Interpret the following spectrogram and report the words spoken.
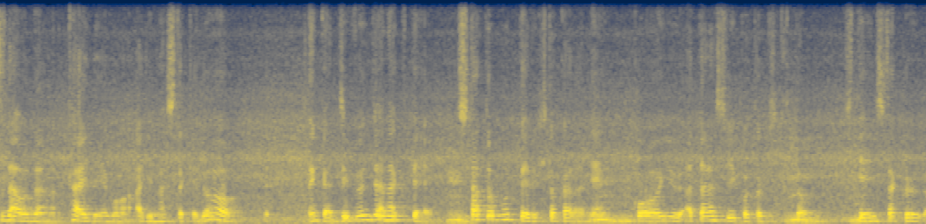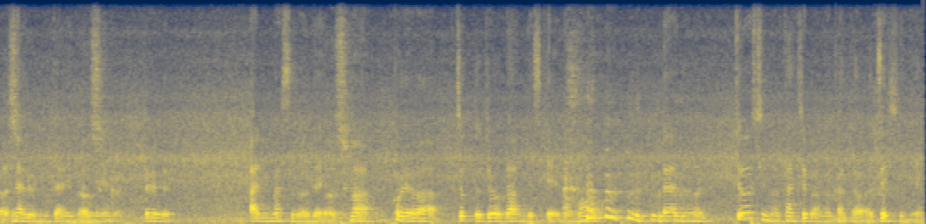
素直な回でもありましたけど、なんか自分じゃなくてしたと思ってる人からね、うん、こういう新しいこと聞くと否定したくなるみたいなね、うんありますのでまあこれはちょっと冗談ですけれども あの上司の立場の方はぜひね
